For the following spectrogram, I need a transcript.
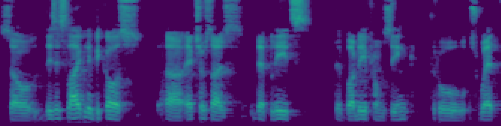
So this is likely because uh, exercise depletes the body from zinc through sweat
